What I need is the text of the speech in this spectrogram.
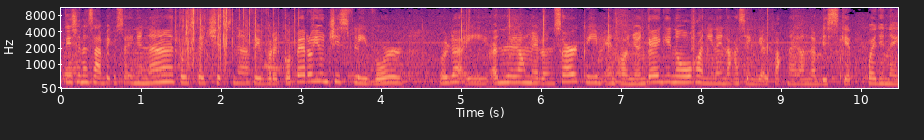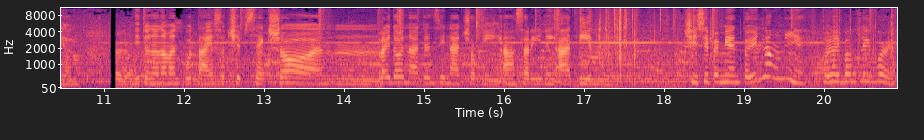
Ito yung sinasabi ko sa inyo na toasted chips na favorite ko. Pero yung cheese flavor, wala eh. Ano lang meron? Sour cream and onion. Kaya ginawa ko kanina yung naka-single pack na lang na biscuit. Pwede na yun. Dito na naman po tayo sa chip section. Mm. Try daw natin si Nacho King, ang sariling atin. Cheesy pimiento. Yun lang eh. Wala ibang flavor eh.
